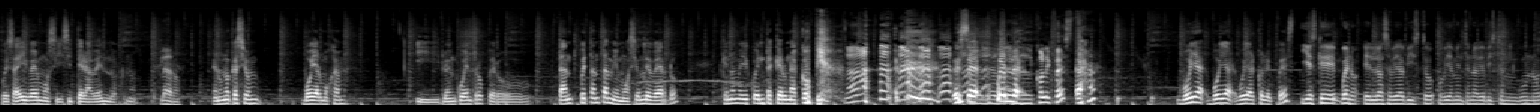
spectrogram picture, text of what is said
pues ahí vemos y si te la vendo, ¿no? Claro. En una ocasión voy al Mojam y lo encuentro, pero tan, fue tanta mi emoción de verlo que no me di cuenta que era una copia. o sea, El, fue la... el Colic Fest. Ajá. Voy, a, voy, a, voy al Collect Fest Y es que, bueno, él los había visto, obviamente no había visto ninguno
